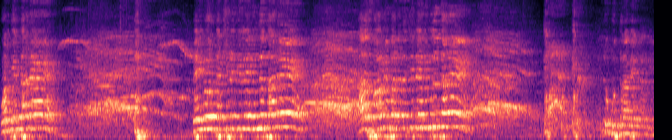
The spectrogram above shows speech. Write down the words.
ಕೊಡ್ತಿದ್ದಾರೆ ಬೆಂಗಳೂರು, ದಕ್ಷಿಣ ಜಿಲ್ಲೆ ನಿಮ್ದು ತಾನೇ ಆ ಸ್ವಾಮಿ ಬರದ ಜಿಲ್ಲೆ ನಿಮ್ದು ತಾನೇ ಇದು ಉತ್ತರ ಬೇಕು ನನಗೆ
